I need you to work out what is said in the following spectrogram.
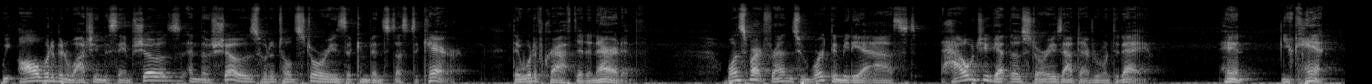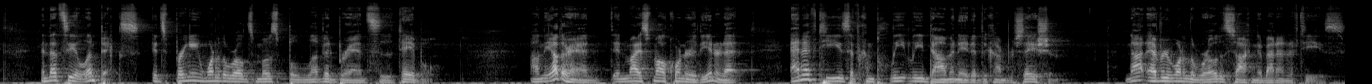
We all would have been watching the same shows, and those shows would have told stories that convinced us to care. They would have crafted a narrative. One smart friend who worked in media asked, How would you get those stories out to everyone today? Hint, you can't. And that's the Olympics. It's bringing one of the world's most beloved brands to the table. On the other hand, in my small corner of the internet, NFTs have completely dominated the conversation. Not everyone in the world is talking about NFTs.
